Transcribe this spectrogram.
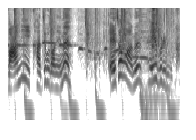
많이 가지고 다니는 애정하는 테이블입니다.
